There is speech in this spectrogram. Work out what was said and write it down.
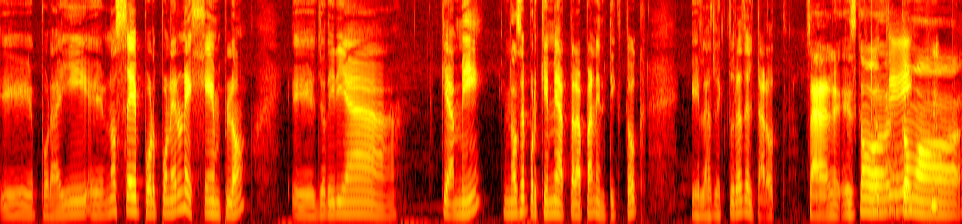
eh, por ahí. eh, no sé, por poner un ejemplo, eh, yo diría que a mí, no sé por qué me atrapan en TikTok eh, las lecturas del tarot. O sea, es como, como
